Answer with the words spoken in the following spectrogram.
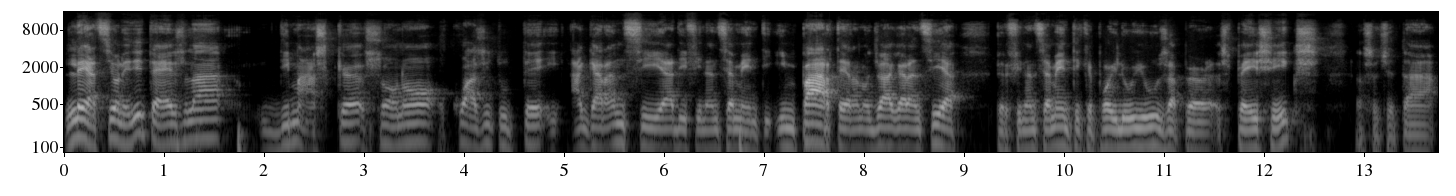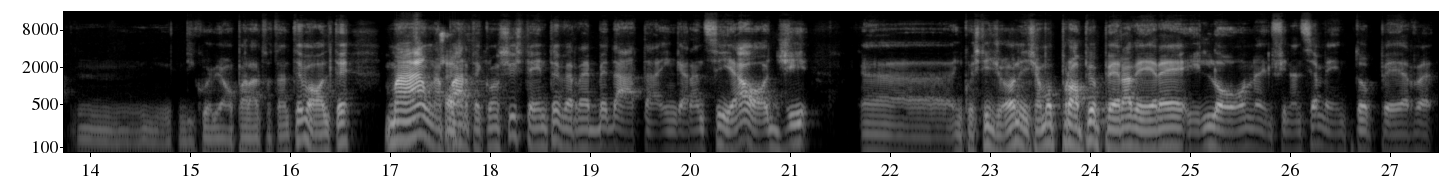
Le azioni di Tesla di Musk sono quasi tutte a garanzia di finanziamenti. In parte erano già a garanzia per finanziamenti che poi lui usa per SpaceX, la società mh, di cui abbiamo parlato tante volte, ma una certo. parte consistente verrebbe data in garanzia oggi, eh, in questi giorni, diciamo, proprio per avere il loan, il finanziamento per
